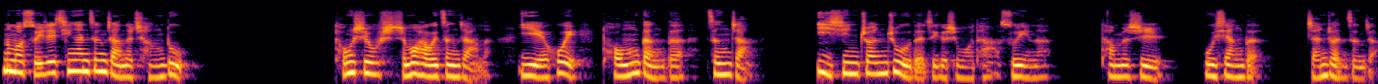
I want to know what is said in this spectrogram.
那么，随着清安增长的程度。同时，什么还会增长呢？也会同等的增长，一心专注的这个什么他，所以呢，他们是互相的辗转增长。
